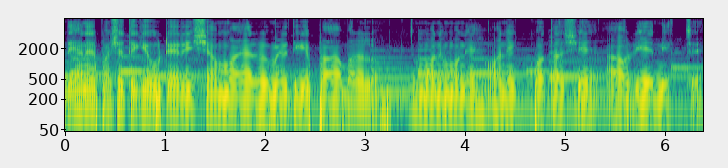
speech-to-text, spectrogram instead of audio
দেহানের পাশে থেকে উঠে রিসা মায়ার রুমের দিকে পা বাড়ালো। মনে মনে অনেক কথা সে আউড়িয়ে নিচ্ছে।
